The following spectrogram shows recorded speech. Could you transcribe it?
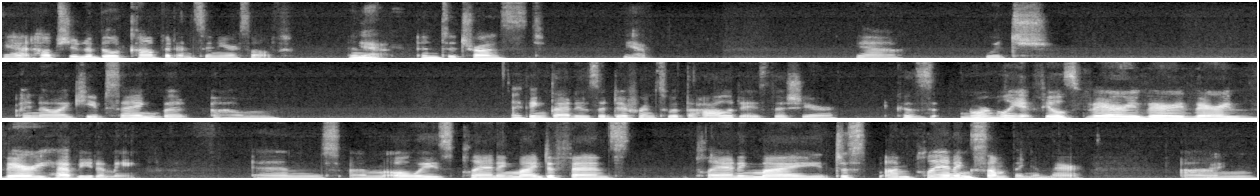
Yeah, it helps you to build confidence in yourself. And Yeah. and to trust. Yeah. Yeah. Which I know I keep saying, but um I think that is a difference with the holidays this year because normally it feels very, very, very, very heavy to me. And I'm always planning my defense, planning my just, I'm planning something in there um,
